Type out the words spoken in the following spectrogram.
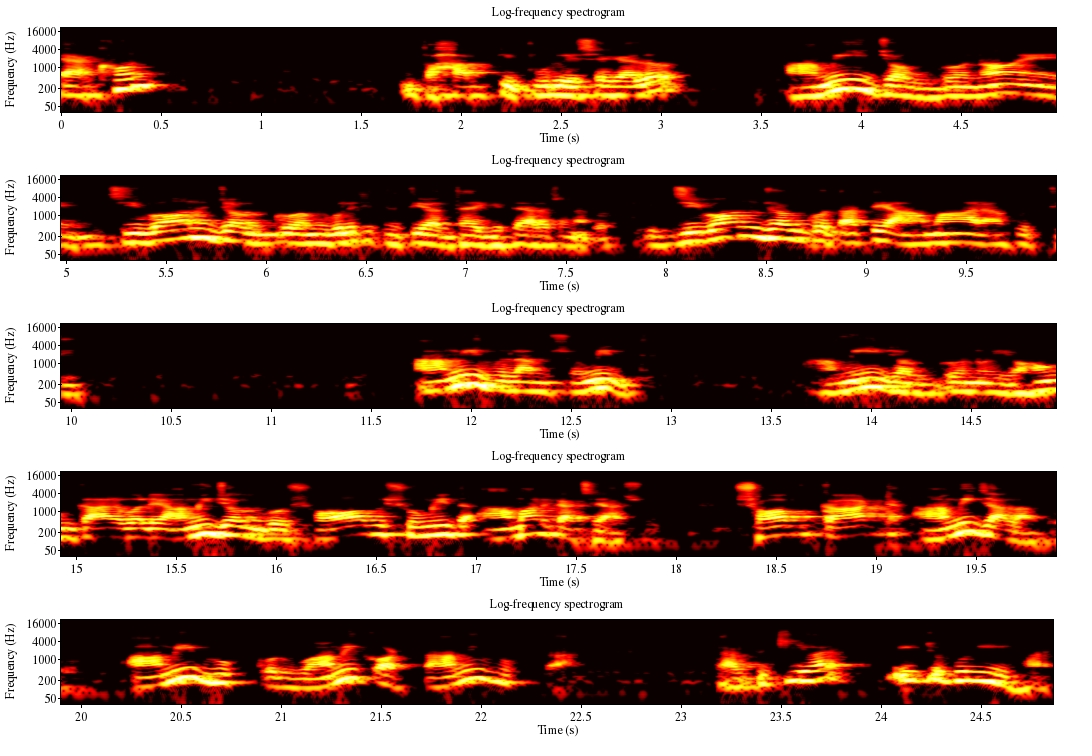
এখন ভাবটি পুরো এসে গেল, আমি যজ্ঞ নয়, জীবন যজ্ঞ, আমি বলেছি তৃতীয় অধ্যায় গীতে আলোচনা করতে জীবন যজ্ঞ, তাতে আমার আহুতি। আমি হলাম সমিত, আমি যজ্ঞ নই, অহংকার বলে আমি যজ্ঞ, সব সমিত আমার কাছে আসুক, সব কাঠ আমি জ্বালাবো, আমি ভোগ করব, আমি কর্তা, আমি ভোক্তা। তাতে কি হয়? এইটুকুনি হয়।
